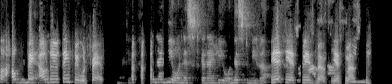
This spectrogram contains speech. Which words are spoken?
how fa- how do you think we would fare? Okay. Can I be honest? Can I be honest, Meera? Yes, yes, please, ma'am. Yes, ma'am.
